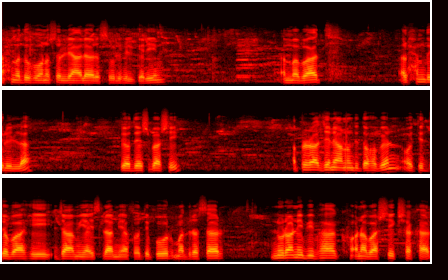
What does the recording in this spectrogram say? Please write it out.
নাহমাদুহু নসল্লি আলা রসুলহিল করিম আম্মাবাদ আলহামদুলিল্লাহ, প্রিয় দেশবাসী, আপনারা জেনে আনন্দিত হবেন ঐতিহ্যবাহী জামিয়া ইসলামিয়া ফতেপুর মাদ্রাসার নুরানি বিভাগ অনাবাসিক শাখার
